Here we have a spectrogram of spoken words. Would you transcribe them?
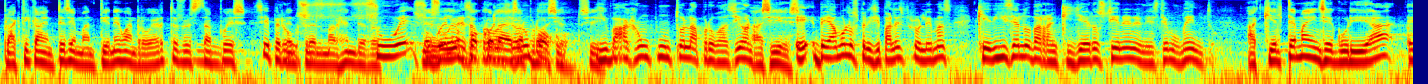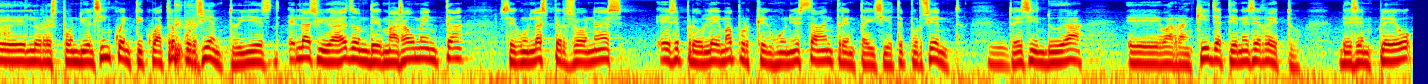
Prácticamente se mantiene Juan Roberto, eso está mm. pues dentro del margen de error. Sube, sube, un poco la desaprobación y baja un punto la aprobación. Así es. Eh, veamos los principales problemas que dicen los barranquilleros tienen en este momento. Aquí el tema de inseguridad eh, lo respondió el 54% y es en las ciudades donde más aumenta, según las personas, ese problema porque en junio estaba en 37%. Mm. Entonces, sin duda, eh, Barranquilla tiene ese reto. Desempleo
